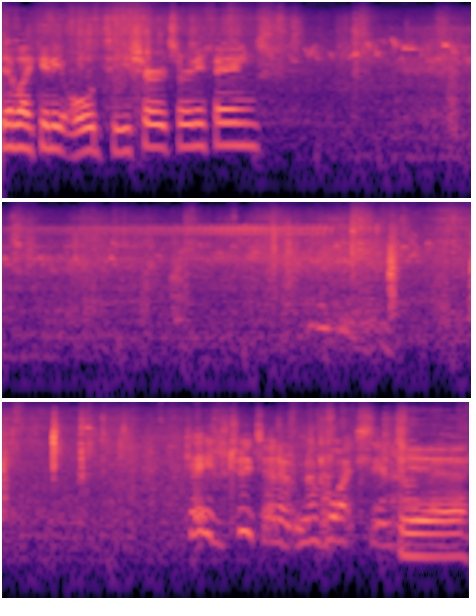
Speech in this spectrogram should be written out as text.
you have like any old T-shirts or anything? Tell you the truth, I don't know what's in all Yeah.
